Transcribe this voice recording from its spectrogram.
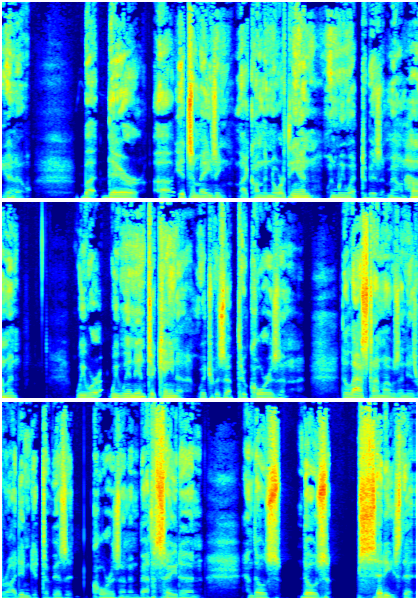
you Yeah. know. But there, uh, it's amazing. Like on the north end, when we went to visit Mount Hermon, we were we went into Cana, which was up through Chorazin. The last time I was in Israel, I didn't get to visit Chorazin and Bethsaida and and those those cities that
